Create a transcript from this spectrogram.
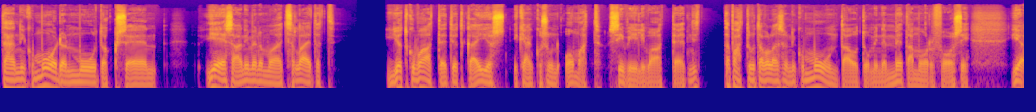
tähän niin kuin muodonmuutokseen jeesaa nimenomaan, että sä laitat jotkut vaatteet, jotka ei ole ikään kuin sun omat siviilivaatteet, niin tapahtuu tavallaan se on niin kuin muuntautuminen, metamorfoosi. Ja,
